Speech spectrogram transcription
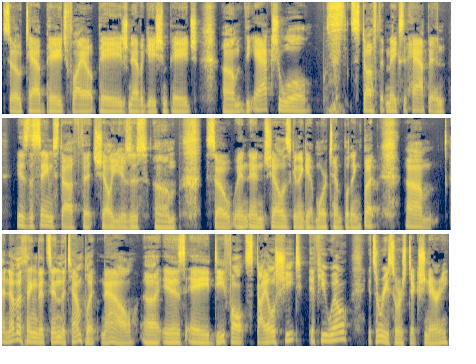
so tab page flyout page navigation page um, the actual stuff that makes it happen is the same stuff that Shell uses. Um, so, and, and Shell is going to get more templating, but, um, Another thing that's in the template now uh, is a default style sheet, if you will. It's a resource dictionary,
